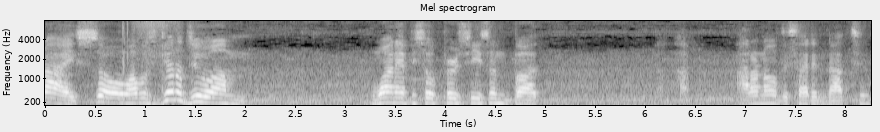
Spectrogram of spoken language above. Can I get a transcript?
Right, so I was gonna do um one episode per season, but I, I don't know, decided not to.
